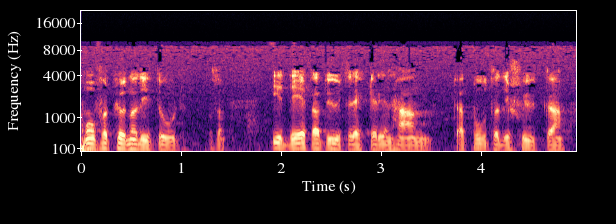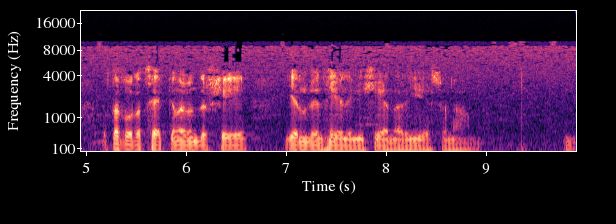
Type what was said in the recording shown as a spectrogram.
må förkunna ditt ord. Och så, I det att du uträcker din hand till att bota de sjuka och att låta tecken och under ske genom den helige tjänare i Jesu namn. Mm.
